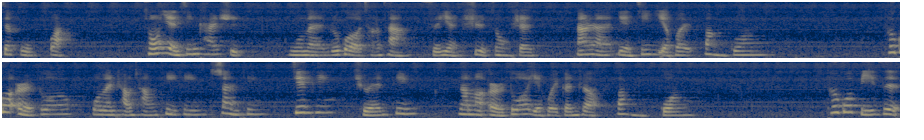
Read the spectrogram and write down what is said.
这幅画，从眼睛开始。我们如果常常慈眼视众生，当然眼睛也会放光。透过耳朵，我们常常谛听、善听、兼听、全听，那么耳朵也会跟着放光。透过鼻子，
